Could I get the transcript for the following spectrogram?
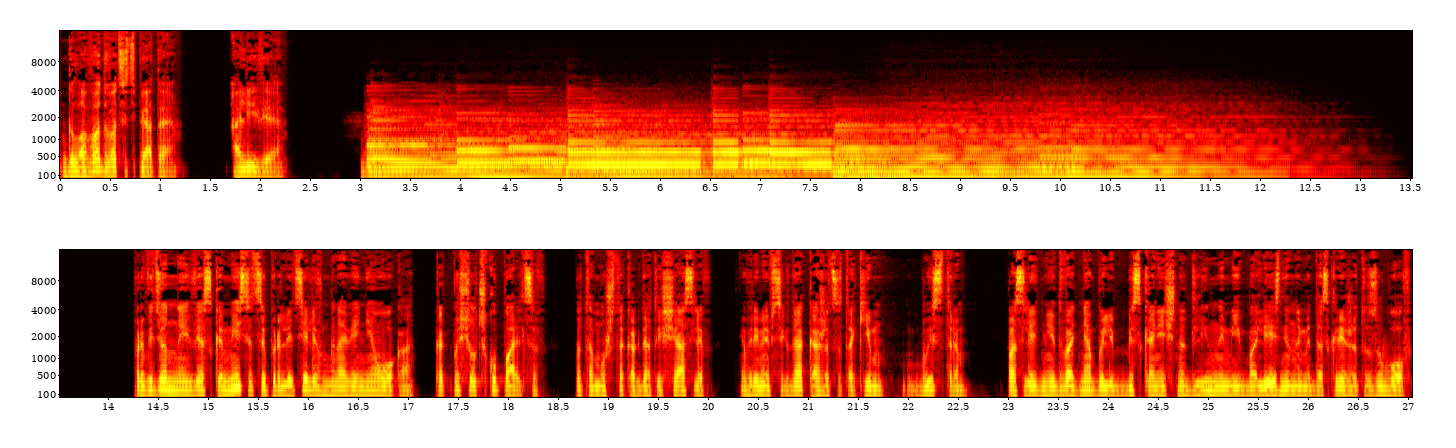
Глава 25. Оливия. Проведенные Веско месяцы пролетели в мгновение ока, как по щелчку пальцев, потому что, когда ты счастлив, время всегда кажется таким быстрым. Последние два дня были бесконечно длинными и болезненными до скрежета зубов,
